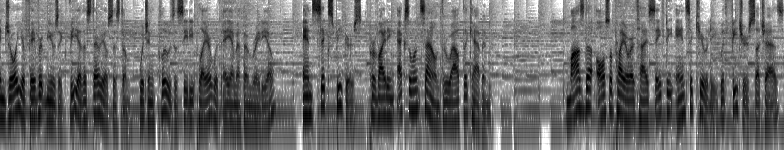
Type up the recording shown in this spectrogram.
Enjoy your favorite music via the stereo system, which includes a CD player with AM-FM radio and six speakers, providing excellent sound throughout the cabin. Mazda also prioritized safety and security with features such as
